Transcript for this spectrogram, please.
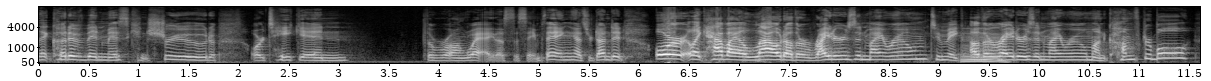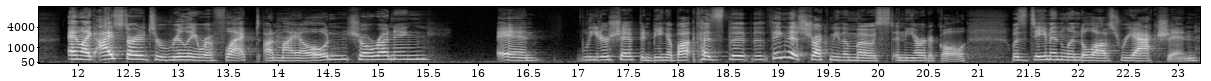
that could have been misconstrued or taken the wrong way? That's the same thing. That's redundant. Or like, have I allowed other writers in my room to make other mm. writers in my room uncomfortable? And like, I started to really reflect on my own show running and leadership and being a boss. Because the, the thing that struck me the most in the article was Damon Lindelof's reaction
